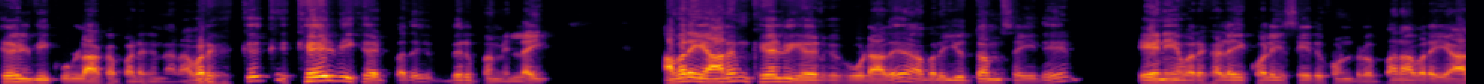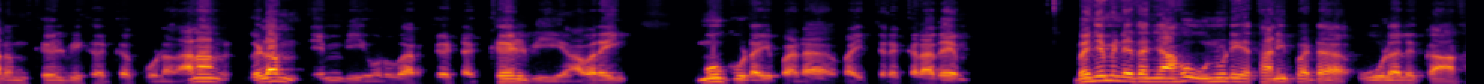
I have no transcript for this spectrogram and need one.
கேள்விக்குள்ளாக்கப்படுகின்றார். அவருக்கு கேள்வி கேட்பது விருப்பமில்லை. அவரை யாரும் கேள்வி கேட்கக்கூடாது. அவர் யுத்தம் செய்து ஏனையவர்களை கொலை செய்து கொண்டிருப்பார். அவரை யாரும் கேள்வி கேட்கக்கூடாது. ஆனால் இளம் எம்பி ஒருவர் கேட்ட கேள்வி அவரை மூக்குடைப்பட வைத்திருக்கிறது. பெஞ்சமின் நெதன்யாகு உன்னுடைய தனிப்பட்ட ஊழலுக்காக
